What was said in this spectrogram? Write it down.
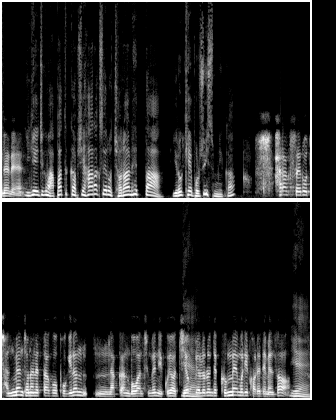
네네. 이게 지금 아파트 값이 하락세로 전환했다. 이렇게 볼 수 있습니까? 하락세로 전면 전환했다고 보기는 음, 약간 모호한 측면이 있고요. 지역별로는 이제 급매물이 거래되면서 예.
